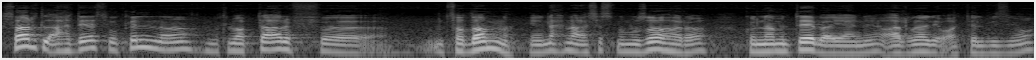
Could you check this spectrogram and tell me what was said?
صارت الأحداث وكلنا مثل ما بتعرف آه، انصدمنا. يعني نحن على أساس مظاهرة كنا بنتابع يعني على الراديو وعلى التلفزيون.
